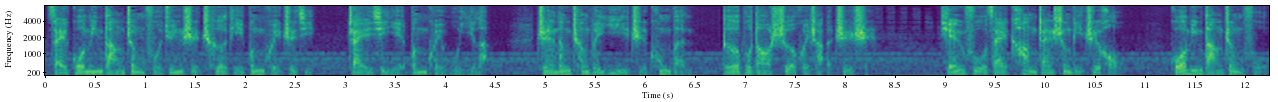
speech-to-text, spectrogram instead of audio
在国民党政府军事彻底崩溃之际，债信也崩溃无疑了，只能成为一纸空文，得不到社会上的支持。田赋在抗战胜利之后。国民党政府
